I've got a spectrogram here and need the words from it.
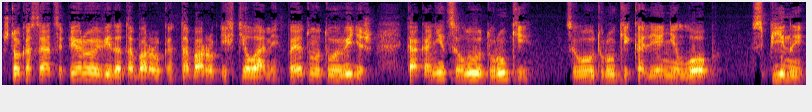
Что касается первого вида табарука, табарук их телами. Поэтому ты увидишь, как они целуют руки целуют руки, колени, лоб, спины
